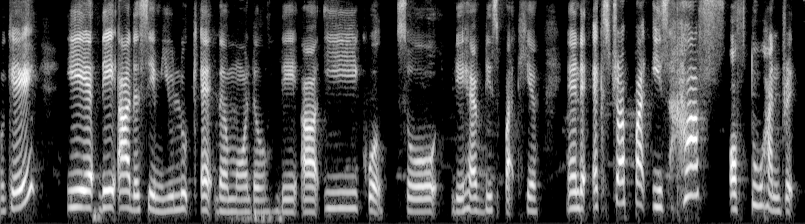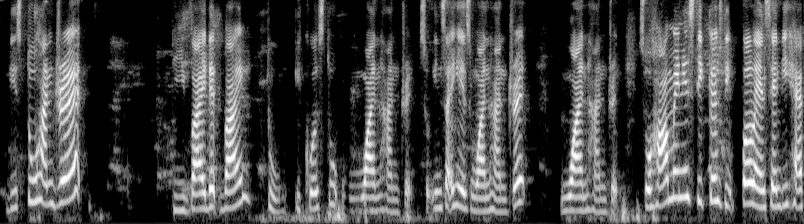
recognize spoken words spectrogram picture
Okay, they are the same. You look at the model, they are equal. So they have this part here. And the extra part is half of 200. This 200 divided by 2 equals to 100. So inside here is 100, 100. So how many stickers did Pearl and Sandy have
